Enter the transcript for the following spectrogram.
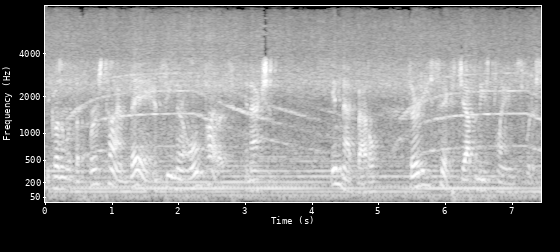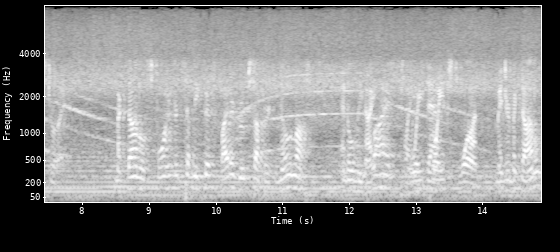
because it was the first time they had seen their own pilots in action. In that battle, 36 Japanese planes were destroyed. MacDonald's 475th Fighter Group suffered no losses, and only five planes damaged. one. Major MacDonald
